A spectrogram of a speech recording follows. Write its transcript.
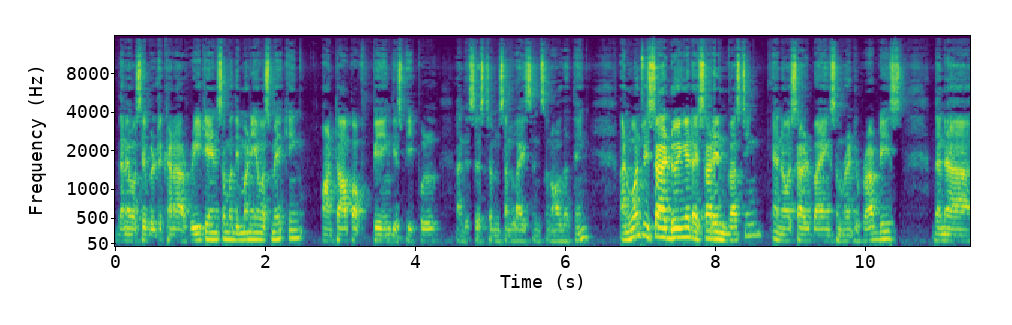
Then I was able to kind of retain some of the money I was making on top of paying these people and the systems and license and all that thing. And once we started doing it, I started investing and I started buying some rental properties. Then uh,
